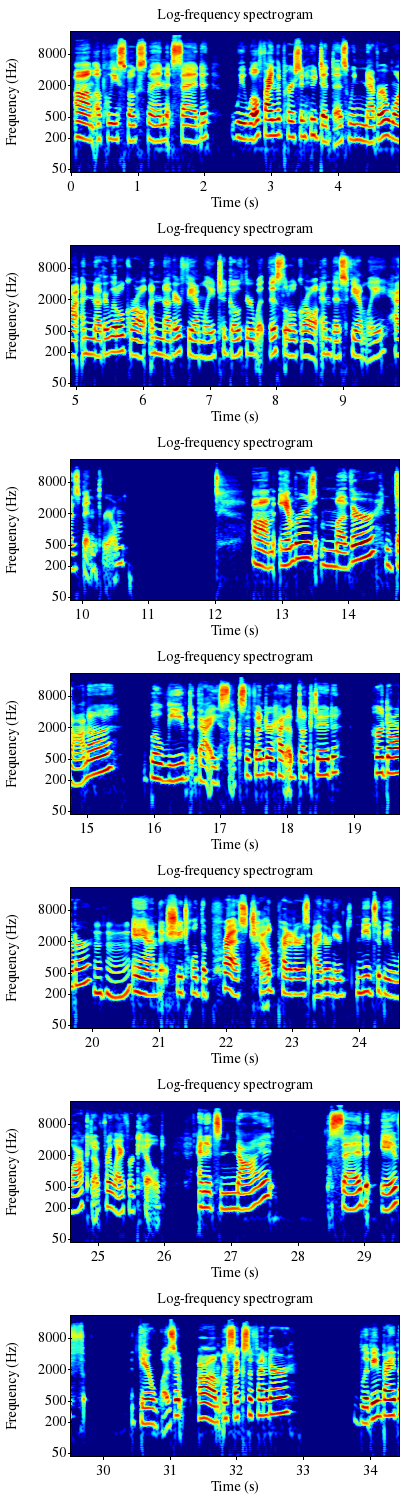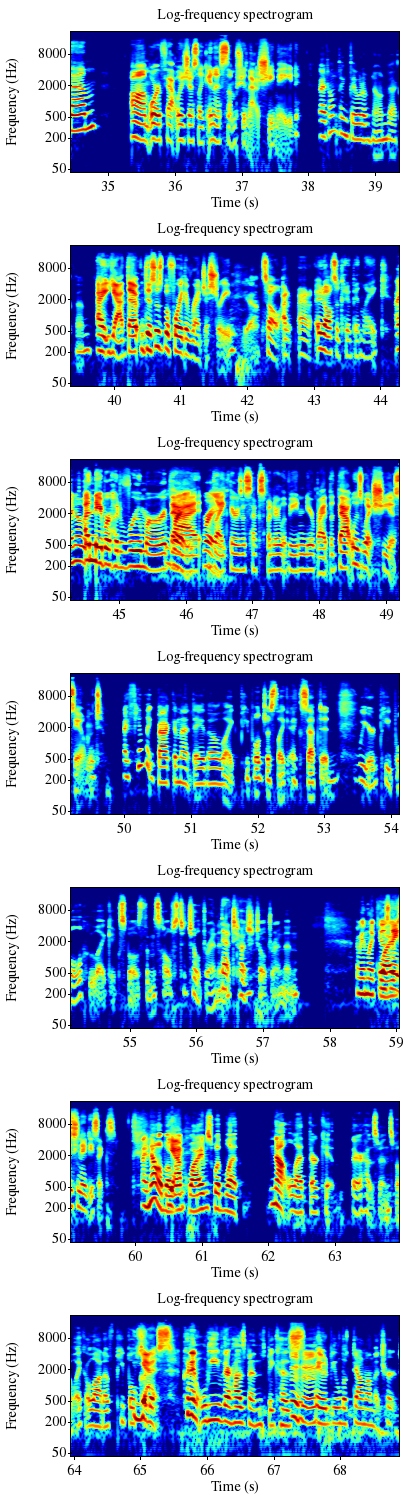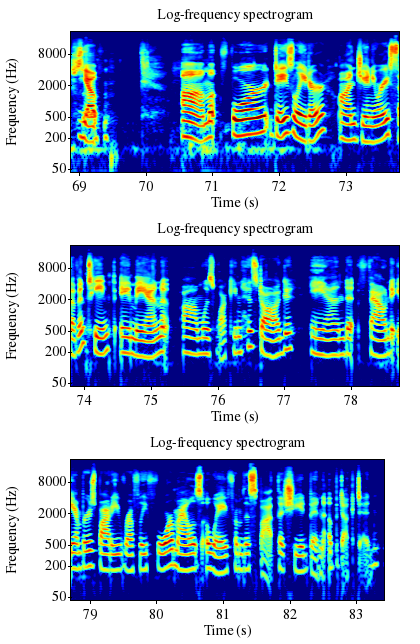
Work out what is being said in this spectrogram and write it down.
Um, a police spokesman said, "We will find the person who did this. We never want another little girl, another family to go through what this little girl and this family has been through." Um, Amber's mother, Donna, believed that a sex offender had abducted her daughter, Mm-hmm. and she told the press child predators either need, need to be locked up for life or killed. And it's not said if there was a um a sex offender living by them um or if that was just like an assumption that she made. I don't think they would have known back then. I yeah, that this was before the registry. Yeah. So I, I, it also could have been like I know a neighborhood rumor that right. like there's a sex offender living nearby, but that was what she assumed. I feel like back in that day, though, like people just like accepted weird people who like expose themselves to children and That too. touch children. And I mean, like It was wives. 1996. I know, but Yeah. like wives would let not let their kid their husbands, but like a lot of people couldn't Yes. couldn't leave their husbands because they would be looked down on the church. So. Yep. Um, four days later, on January 17th, a man um, was walking his dog and found Amber's body roughly four miles away from the spot that she had been abducted.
